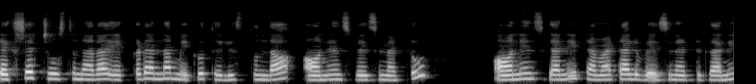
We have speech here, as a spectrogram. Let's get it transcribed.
టెక్స్చర్ చూస్తున్నారా? ఎక్కడన్నా మీకు తెలుస్తుందా ఆనియన్స్ వేసినట్లు? ఆనియన్స్ కానీ టమాటాలు వేసినట్టు కానీ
